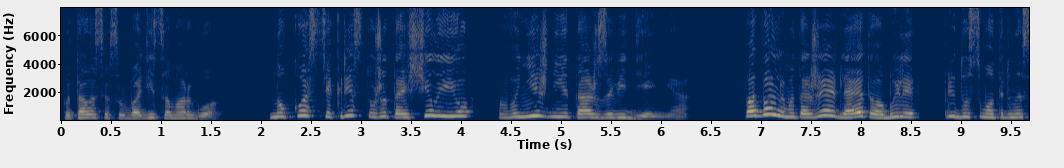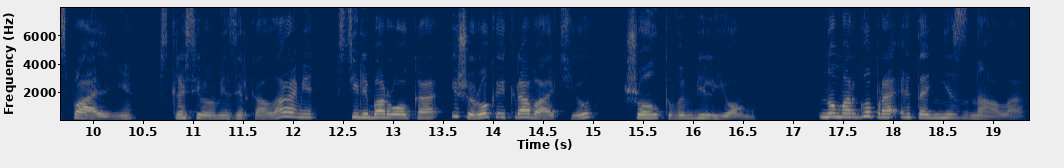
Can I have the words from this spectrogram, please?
Пыталась освободиться Марго но Костя Крест уже тащил ее в нижний этаж заведения. В подвальном этаже для этого были предусмотрены спальни с красивыми зеркалами в стиле барокко и широкой кроватью, шелковым бельем. Но Марго про это не знала.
